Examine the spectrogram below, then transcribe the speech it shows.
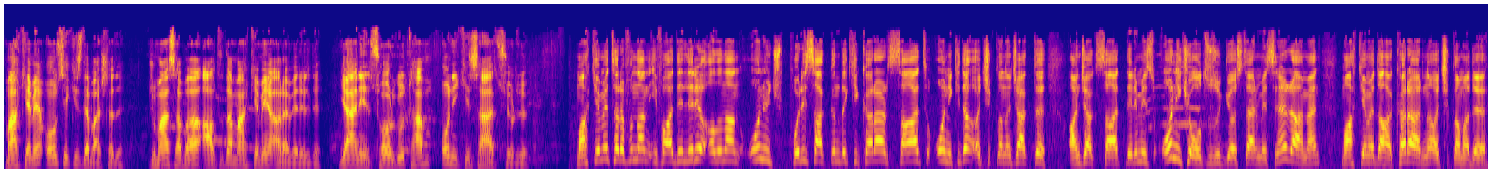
Mahkeme 18'de başladı. Cuma sabahı 6'da mahkemeye ara verildi. Yani sorgu tam 12 saat sürdü. Mahkeme tarafından ifadeleri alınan 13 polis hakkındaki karar saat 12'de açıklanacaktı. Ancak saatlerimiz 12.30'u göstermesine rağmen mahkeme daha kararını açıklamadı.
